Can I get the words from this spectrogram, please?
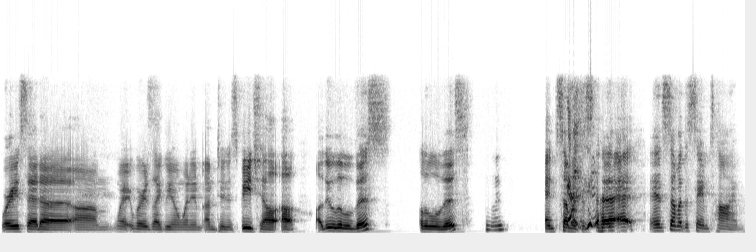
where he said, uh, um, where, where he's like, you know, when I'm doing a speech, I'll I'll, I'll do a little of this, a little of this, mm-hmm. and some at the and some at the same time.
